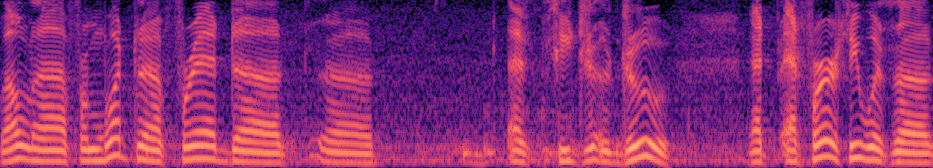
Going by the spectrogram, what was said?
Well, uh, from what uh, Fred, uh, uh, as he drew, drew at, at first, he was, uh,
